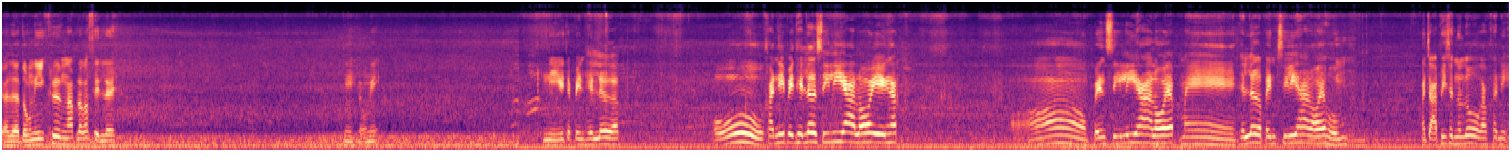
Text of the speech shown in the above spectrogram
ครับเหลือตรงนี้ครึ่งครับแล้วก็เสร็จเลย นี่ตรงนี้ นี่ก็จะเป็นเทเลอร์ครับ โอ้คันนี้เป็นเทเลอร์ซีรีส์500เองครับอ๋อเป็นซีรีส์500ครับแม่เทเลอร์เป็นซีรีส์500ครับผมมาจากพิษณุโลกครับคันนี้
